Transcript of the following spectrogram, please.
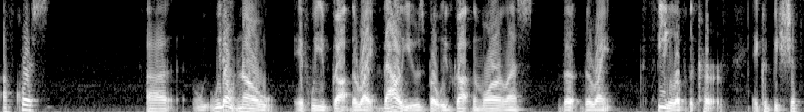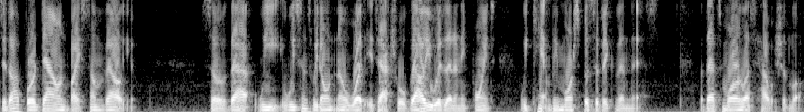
Of course, uh, we don't know if we've got the right values, but we've got the more or less the, the right feel of the curve it could be shifted up or down by some value. So that we, we since we don't know what its actual value is at any point, we can't be more specific than this. But that's more or less how it should look.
